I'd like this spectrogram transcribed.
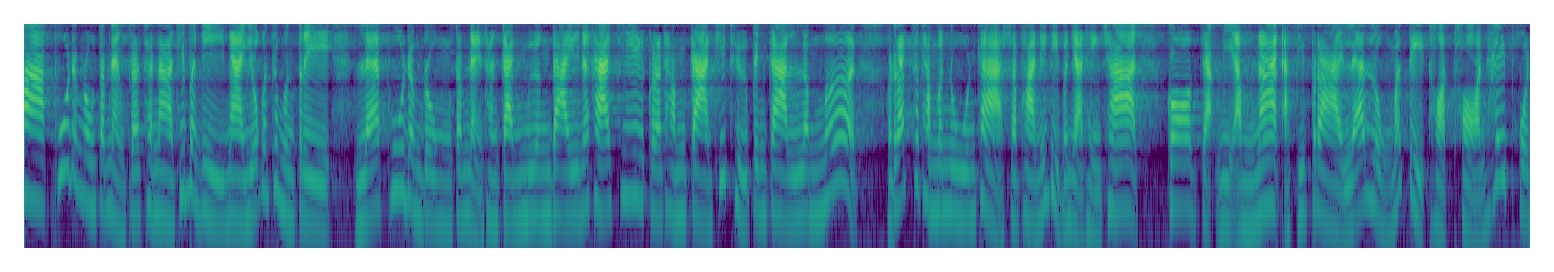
หากผู้ดำรงตำแหน่งประธานาธิบดีนายกรัฐมนตรี และผู้ดำรงตำแหน่งทางการเมืองใดนะคะ ที่กระทำการที่ถือเป็นการละเมิด รัฐธรรมนูญค่ะสภานิติบัญญัติแห่งชาติ ก็จะมีอำนาจอภิปราย และลงมติถอดถอนให้พ้น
